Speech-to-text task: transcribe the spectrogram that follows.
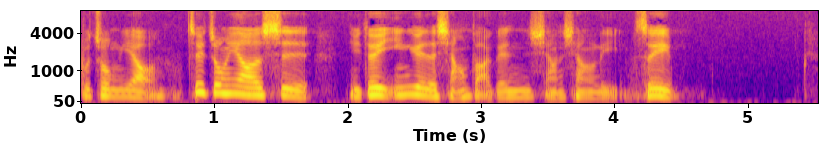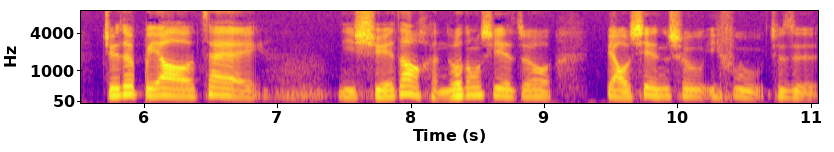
不重要。最重要的是你对音乐的想法跟想象力。所以，绝对不要在你学到很多东西了之后，表现出一副就是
